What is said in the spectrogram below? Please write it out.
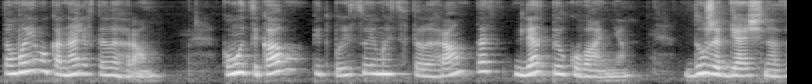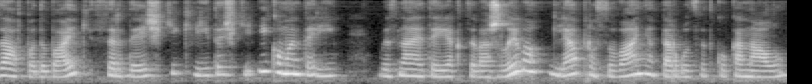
та в моєму каналі в Телеграм. Кому цікаво, підписуємось в Телеграм та для спілкування. Дуже вдячна за вподобайки, сердечки, квіточки і коментарі. Ви знаєте, як це важливо для просування та розвитку каналу.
